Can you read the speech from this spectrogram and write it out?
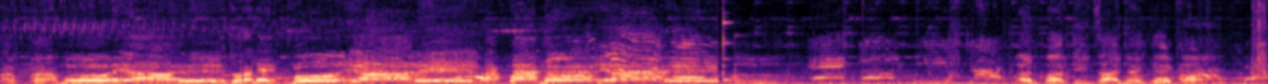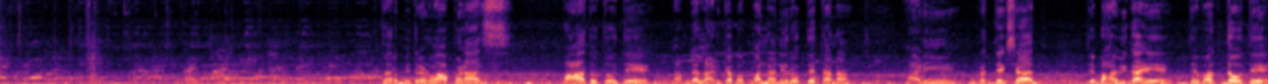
बाप्पा मोरया रे. जोराने मोरया रे बाप्पा मोरया रे. गणपतीचा जय जयकार. तर मित्रांनो आपण आज पाहत होतो ते आपल्या लाडक्या बाप्पांना निरोप देताना. आणि प्रत्यक्षात जे भाविक आहे जे भक्त होते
